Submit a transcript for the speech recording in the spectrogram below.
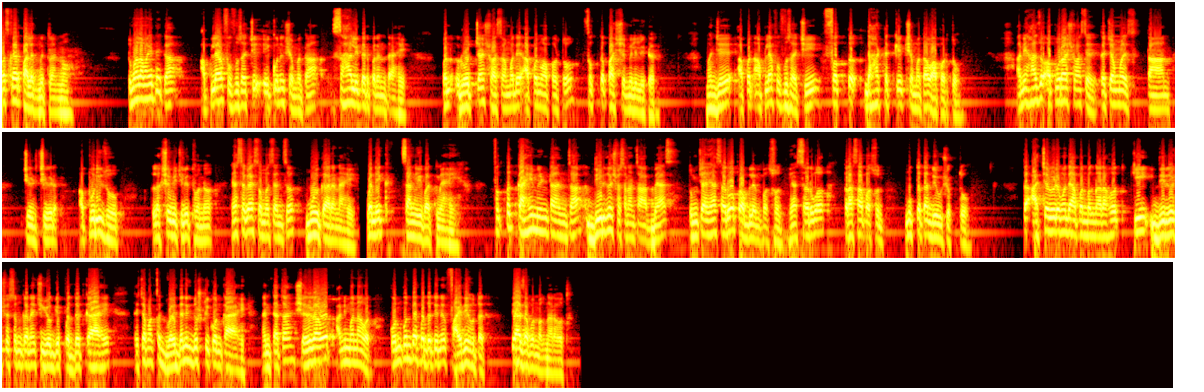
नमस्कार पालक मित्रांनो. तुम्हाला माहीत आहे का? आपल्या फुफ्फुसाची एकूण क्षमता सहा लिटर पर्यंत आहे. पण रोजच्या श्वासामध्ये आपण वापरतो फक्त पाचशे मिलीलिटर. म्हणजे आपण आपल्या फुफ्फुसाची फक्त दहा टक्के क्षमता वापरतो. आणि हा जो अपुरा श्वास आहे त्याच्यामुळेच ताण चिडचिड अपुरी झोप लक्ष विचलित होणं या सगळ्या समस्यांचं मूळ कारण आहे. पण एक चांगली बातमी आहे. फक्त काही मिनिटांचा दीर्घ श्वसनाचा अभ्यास तुमच्या ह्या सर्व प्रॉब्लेमपासून ह्या सर्व त्रासापासून मुक्तता देऊ शकतो. तर आजच्या व्हिडिओमध्ये आपण बघणार आहोत की दीर्घ श्वसन करण्याची योग्य पद्धत काय आहे त्याच्या मागचा वैज्ञानिक दृष्टिकोन काय आहे आणि त्याचा शरीरावर आणि मनावर कोणकोणत्या पद्धतीने फायदे होतात ते आज आपण बघणार आहोत.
